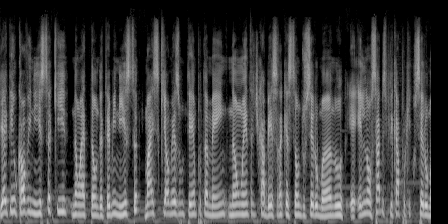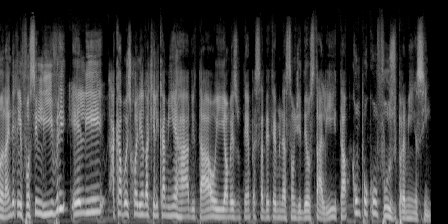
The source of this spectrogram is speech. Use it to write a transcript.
E aí tem o calvinista que não é tão determinista, mas que ao mesmo tempo também não entra de cabeça na questão do ser humano. Ele não sabe explicar por que o ser humano, ainda que ele fosse livre, ele acabou escolhendo aquele caminho errado e tal, e ao mesmo tempo essa determinação de Deus tá ali e tal. Ficou um pouco confuso para mim, assim.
